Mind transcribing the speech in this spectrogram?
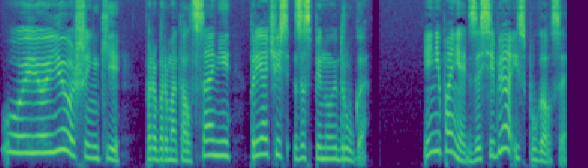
«Ой-ой-ёшеньки!» — пробормотал Сани, прячась за спиной друга. И не понять, за себя испугался,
